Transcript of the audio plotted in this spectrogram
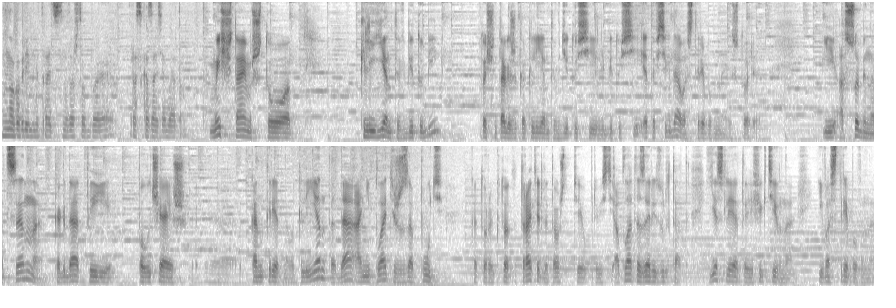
много времени тратите на то, чтобы рассказать об этом. Мы считаем, что клиенты в B2B, точно так же, как клиенты в D2C или B2C, это всегда востребованная история. И особенно ценно, когда ты получаешь конкретного клиента, да, а не платишь за путь, который кто-то тратит для того, чтобы тебе его привести. Оплата за результат. Если это эффективно и востребовано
